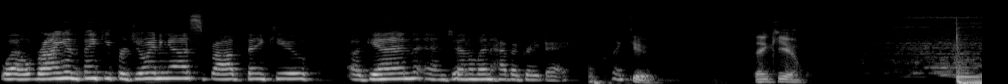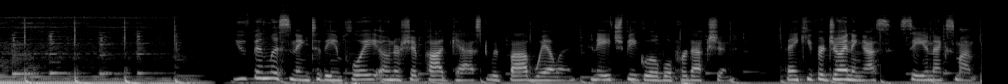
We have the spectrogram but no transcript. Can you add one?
Well, Ryan, thank you for joining us. Bob, thank you again. And gentlemen, have a great day. Thank you. Thank you. You've been listening to the Employee Ownership Podcast with Bob Whalen, an HB Global production. Thank you for joining us. See you next month.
